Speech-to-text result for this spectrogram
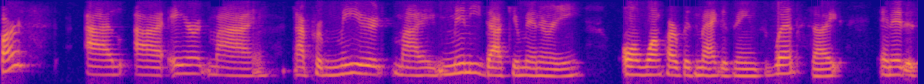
First, I I aired my I premiered my mini documentary on One Purpose Magazine's website, and it is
